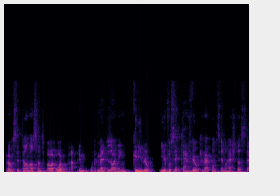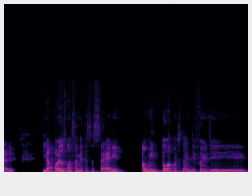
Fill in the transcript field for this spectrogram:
para você ter uma noção, tipo, o, a o primeiro episódio é incrível e você quer ver o que vai acontecer no resto da série. E após o lançamento dessa série, aumentou a quantidade de fãs de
